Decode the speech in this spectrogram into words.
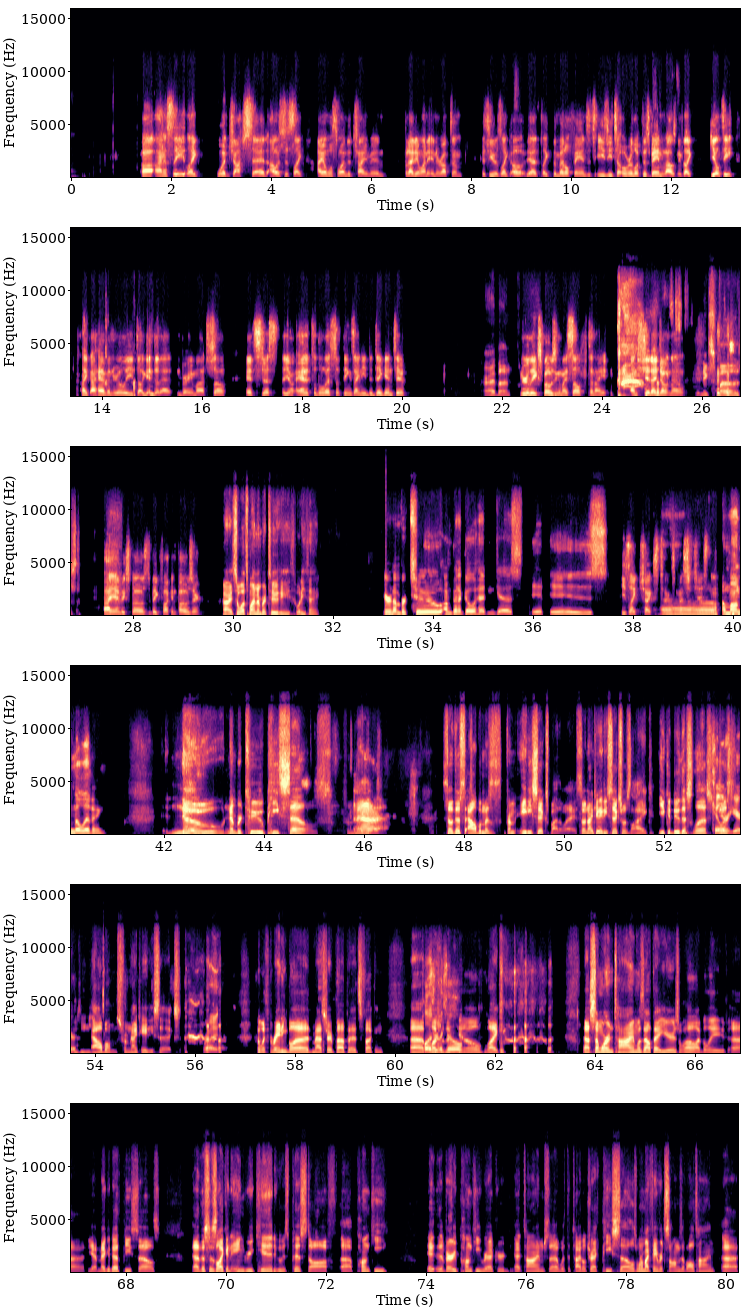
Uh, honestly, like what Josh said, I was just like, I almost wanted to chime in, but I didn't want to interrupt him because he was like, "Oh, yeah, like the metal fans, it's easy to overlook this band," and I was gonna be like, "Guilty." Like I haven't really dug into that very much, so it's just you know added to the list of things I need to dig into. All right, bud. Really exposing myself tonight on shit I don't know. Getting exposed. I am exposed, big fucking poser. All right, so what's my number two, Heath? What do you think? Your number two, I'm gonna go ahead and guess it is He's like checks text messages. uh, Among the Living. No, number two, Peace Sells from Megadeth. So this album is from 86, by the way. So 1986 was like, you could do this list Killer just year. using albums from 1986 Right. with Raining Blood, Master of Puppets, fucking uh, Pleasure Pleasure, to to Kill. Kill. Like, uh, Somewhere in Time was out that year as well, I believe. Uh, yeah, Megadeth Peace Sells. Uh, this is like an angry kid who is pissed off, uh, punky. It, a very punky record at times uh, with the title track Peace Sells, one of my favorite songs of all time. Uh,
